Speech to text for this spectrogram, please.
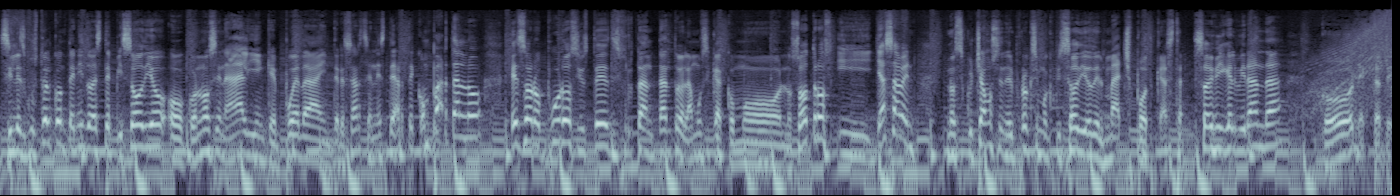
Si les gustó el contenido de este episodio o conocen a alguien que pueda interesarse en este arte, compártanlo. Es oro puro si ustedes disfrutan tanto de la música como nosotros. Y ya saben, nos escuchamos en el próximo episodio del Match Podcast. Soy Miguel Miranda, conéctate.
